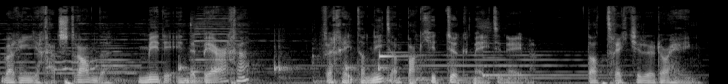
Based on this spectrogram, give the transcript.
waarin je gaat stranden midden in de bergen, vergeet dan niet een pakje tuk mee te nemen. Dat trekt je er doorheen.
